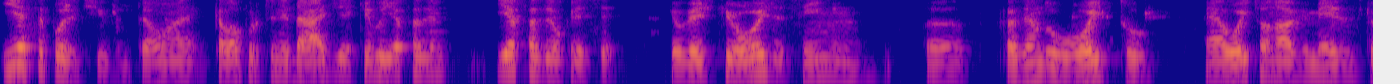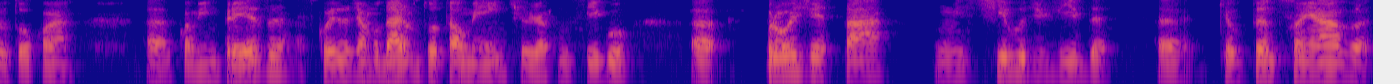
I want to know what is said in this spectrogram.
ia ser positivo. Então aquela oportunidade, aquilo ia fazer, ia fazer eu crescer. Eu vejo que hoje, assim, uh, fazendo oito, é, oito ou nove meses que eu estou com a, com a minha empresa, as coisas já mudaram totalmente. Eu já consigo projetar um estilo de vida uh, que eu tanto sonhava,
